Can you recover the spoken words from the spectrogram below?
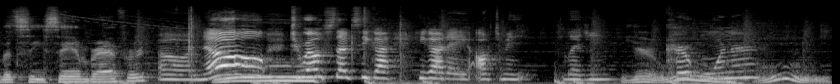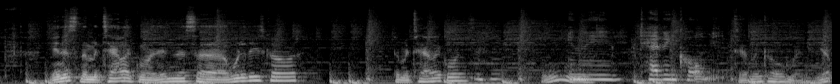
Let's see, Sam Bradford. Oh no! Ooh. Terrell Suggs, he got he got a ultimate legend. Yeah. Ooh. Kurt Warner. Ooh. And this is the metallic one. Isn't this uh what are these called? The metallic ones? Mm-hmm. Ooh. And then Tevin Coleman. Tevin Coleman. Yep.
